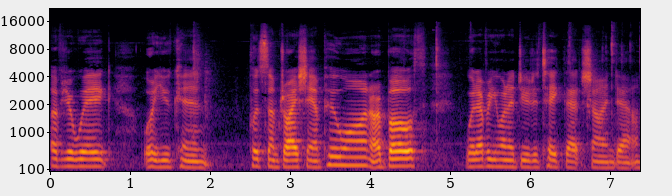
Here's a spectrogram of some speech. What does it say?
of your wig or you can put some dry shampoo on or both, whatever you want to do to take that shine down.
